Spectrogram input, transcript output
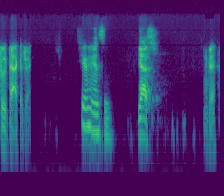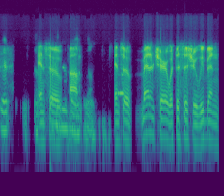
food packaging. Chair Hansen. Yes. Okay. Chair- And so, um, and so, Madam Chair, with this issue, we've been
